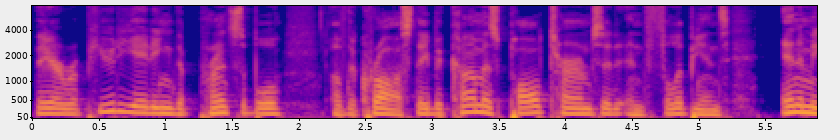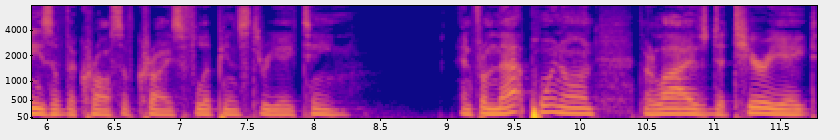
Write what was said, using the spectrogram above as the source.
They are repudiating the principle of the cross. They become, as Paul terms it in Philippians, enemies of the cross of Christ, Philippians 3:18. And from that point on, their lives deteriorate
